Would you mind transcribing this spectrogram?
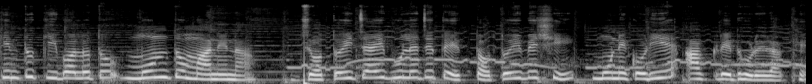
কিন্তু কি বলতো, মন তো মানে না। যতই চাই ভুলে যেতে, ততই বেশি মনে করিয়ে আঁকড়ে ধরে রাখে।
